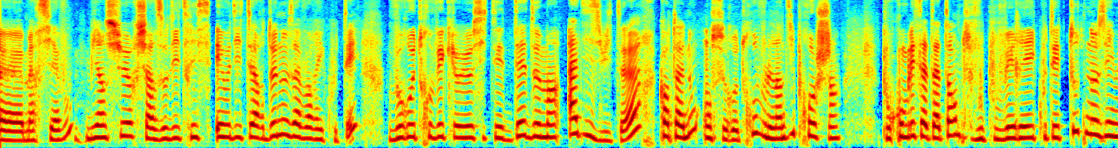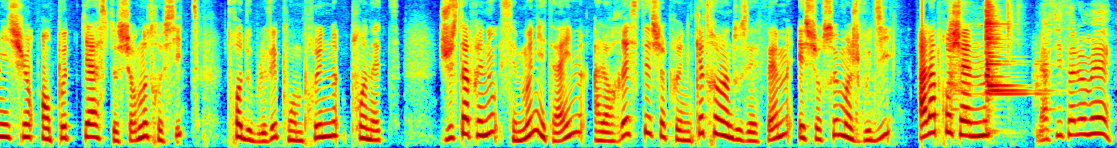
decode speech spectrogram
Euh, merci à vous, bien sûr, chères auditrices et auditeurs, de nous avoir écoutés. Vous retrouvez Curiosité dès demain à 18h. Quant à nous, on se retrouve lundi prochain. Pour combler cette attente, vous pouvez réécouter toutes nos émissions en podcast sur notre site www.prune.net. Juste après nous, c'est Money Time, alors restez sur Prune 92 FM et sur ce, moi je vous dis à la prochaine. Merci Salomé.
